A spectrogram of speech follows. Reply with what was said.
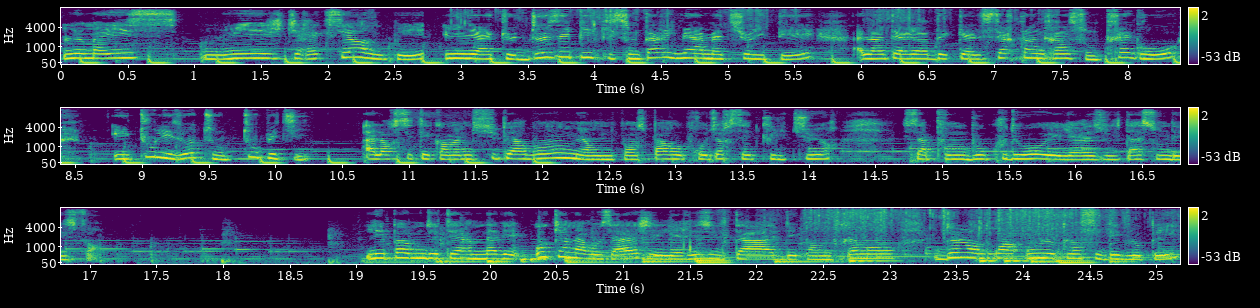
Le maïs, lui, je dirais que c'est un loupé. Il n'y a que deux épis qui sont arrivés à maturité, à l'intérieur desquels certains grains sont très gros et tous les autres sont tout petits. Alors c'était quand même super bon, mais on ne pense pas reproduire cette culture. Ça pompe beaucoup d'eau et les résultats sont décevants. Les pommes de terre n'avaient aucun arrosage et les résultats dépendent vraiment de l'endroit où le plant s'est développé.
